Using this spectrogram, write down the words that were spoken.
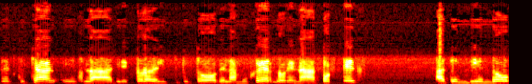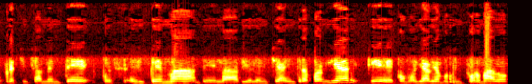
de escuchar es la directora del Instituto de la Mujer, Lorena Cortés, atendiendo precisamente pues el tema de la violencia intrafamiliar, que como ya habíamos informado,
